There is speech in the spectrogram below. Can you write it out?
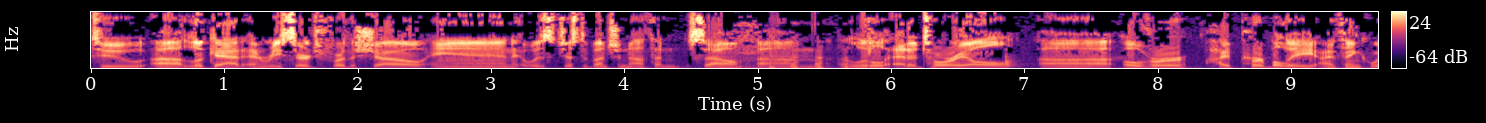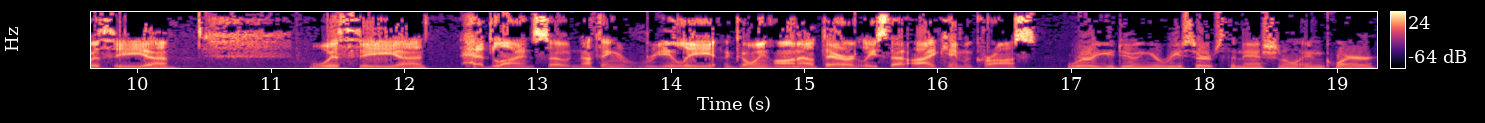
to uh, look at and research for the show, and it was just a bunch of nothing. So um, a little editorial uh, over hyperbole, I think, with the uh, with the uh, headlines. So nothing really going on out there, at least that I came across. Where are you doing your research? The National Enquirer?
